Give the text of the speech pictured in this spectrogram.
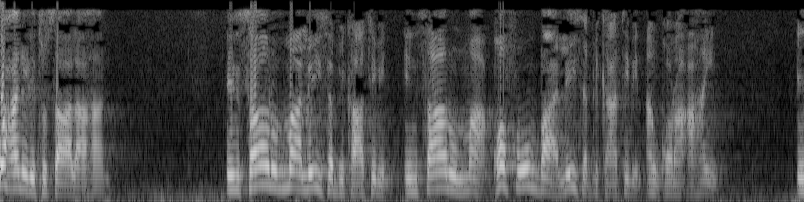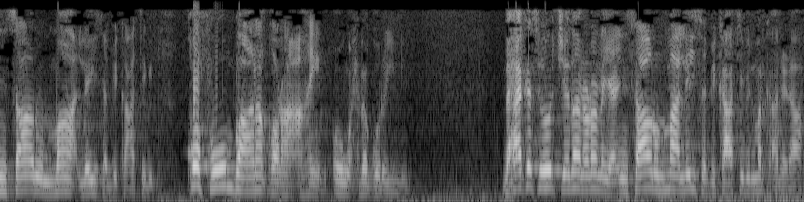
waxaan idhi tusaale ahaan insaanun ma laysa bikatibin insaanun ma qofuun baa laysa bikatibin aan qoraa ahayn. Insaanun ma laysa bikatibin qofuun baana qoraa ahayn oon waxba qoraynin. Maxaa ka soo horjeedaan odhanayaa insaanun ma laysa bikatibin markaan idhaa.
